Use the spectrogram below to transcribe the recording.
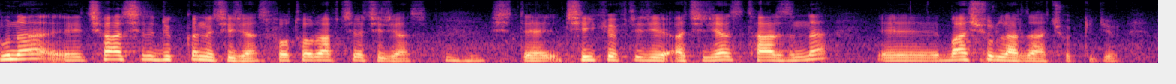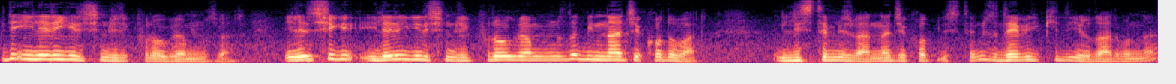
Buna e, çarşıda dükkan açacağız, fotoğrafçı açacağız, işte çiğ köfteci açacağız tarzında e, başvurular daha çok gidiyor. Bir de ileri girişimcilik programımız var. İleri, ileri girişimcilik programımızda bir NACE kodu var. Listemiz var, NACE kod listemiz. Rev 2 diyorlar bunlar.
